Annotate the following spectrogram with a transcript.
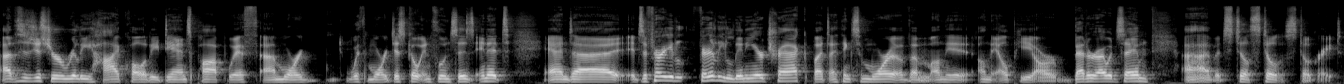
Uh, this is just your really high quality dance pop with uh, more with more disco influences in it, and uh, it's a very fairly linear track. But I think some more of them on the on the LP are better. I would say, uh, but still, still, still great.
